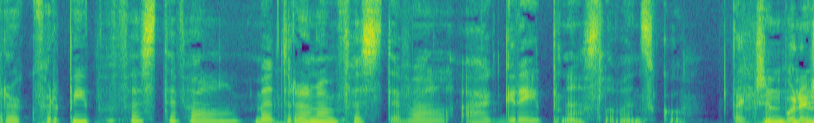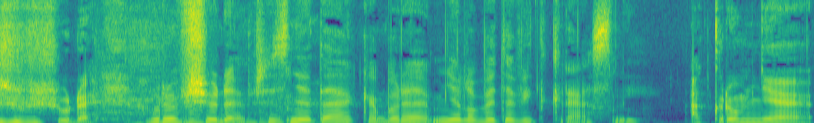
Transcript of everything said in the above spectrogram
Rock for People Festival, Metronom Festival a Grape na Slovensku. Takže budeš všude. Budu všude, přesně tak a bude, mělo by to být krásný. A kromě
